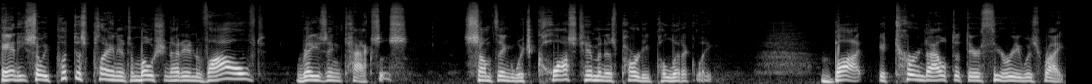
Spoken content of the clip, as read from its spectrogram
And he, so he put this plan into motion that involved raising taxes, something which cost him and his party politically. But it turned out that their theory was right,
